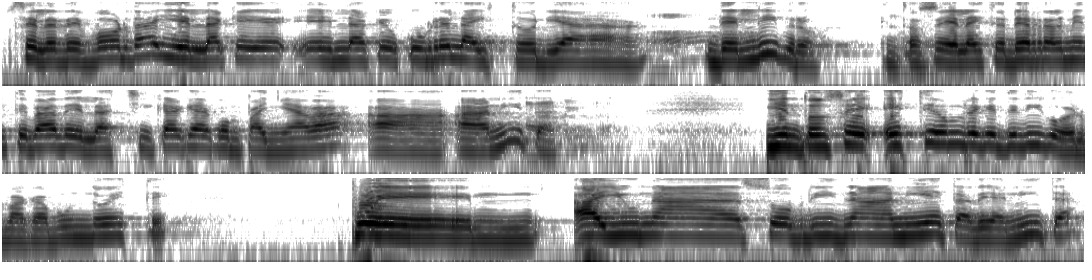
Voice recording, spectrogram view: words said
se le desborda y es la que, es la que ocurre la historia del libro. Entonces la historia realmente va de la chica que acompañaba a, a Anita. Y entonces este hombre que te digo, el vagabundo este, pues hay una sobrina nieta de Anita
